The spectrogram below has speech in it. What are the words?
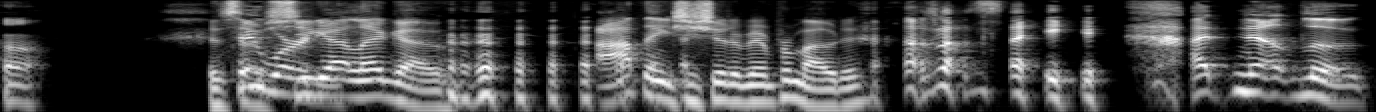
Huh. And so she got let go. I think she should have been promoted. I was about to say. I, now, look.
